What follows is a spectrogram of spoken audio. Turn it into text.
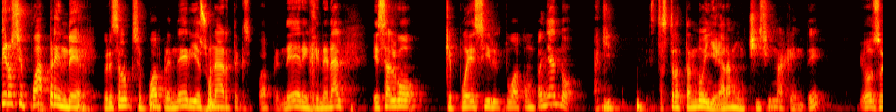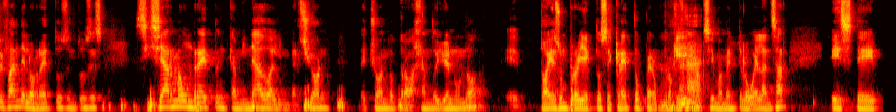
Pero se puede aprender, pero es algo que se puede aprender y es un arte que se puede aprender. En general, es algo que puedes ir tú acompañando. Aquí estás tratando de llegar a muchísima gente. Yo soy fan de los retos, entonces si se arma un reto encaminado a la inversión, de hecho ando trabajando yo en uno, eh, todavía es un proyecto secreto, pero próximamente lo voy a lanzar. Este,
